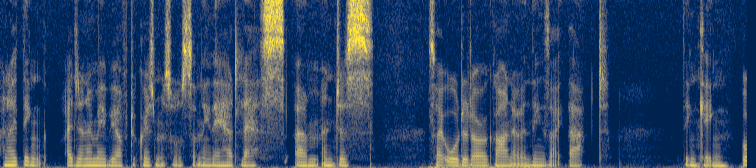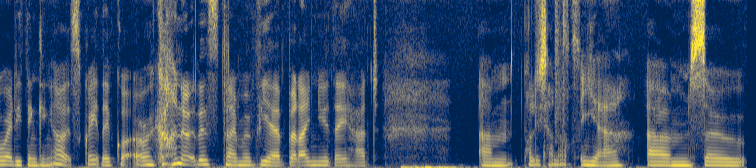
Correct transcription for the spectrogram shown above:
and I think I don't know maybe after Christmas or something they had less, um, and just so I ordered oregano and things like that thinking already thinking oh it's great they've got oregano at this time of year but i knew they had um polytunnels. yeah um so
